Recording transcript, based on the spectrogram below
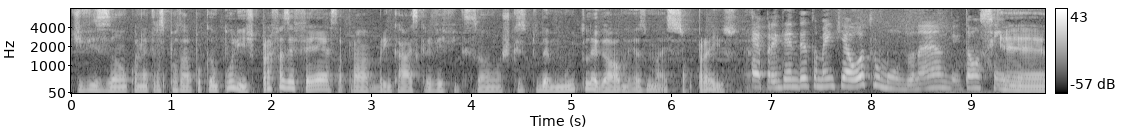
de visão quando é transportado para o campo político. Para fazer festa, para brincar, escrever ficção, acho que isso tudo é muito legal mesmo, mas só para isso. É, para entender também que é outro mundo, né? Então, assim, é,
